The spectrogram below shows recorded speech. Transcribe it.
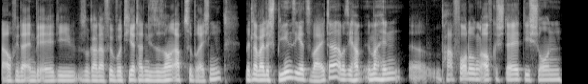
auch wieder NBA, die sogar dafür votiert hatten, die Saison abzubrechen. Mittlerweile spielen sie jetzt weiter, aber sie haben immerhin äh, ein paar Forderungen aufgestellt, die schon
